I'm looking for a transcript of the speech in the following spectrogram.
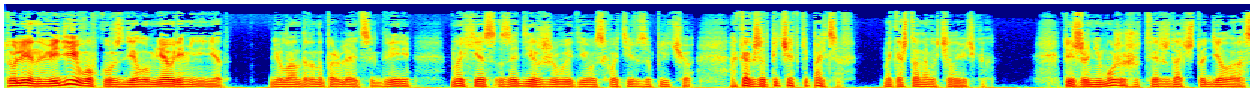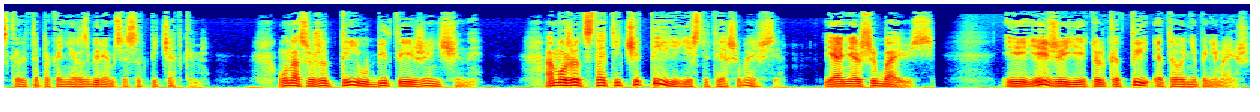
Тулин, введи его в курс дела, у меня времени нет. Нюландер направляется к двери, но Хес задерживает его, схватив за плечо. — А как же отпечатки пальцев на каштановых человечках? Ты же не можешь утверждать, что дело раскрыто, пока не разберемся с отпечатками. У нас уже три убитые женщины. А может стать и четыре, если ты ошибаешься. Я не ошибаюсь. И ей же ей, только ты этого не понимаешь.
